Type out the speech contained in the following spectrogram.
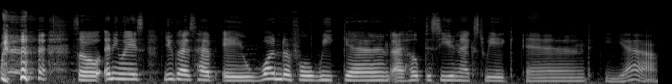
so, anyways, you guys have a wonderful weekend. I hope to see you next week, and yeah.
